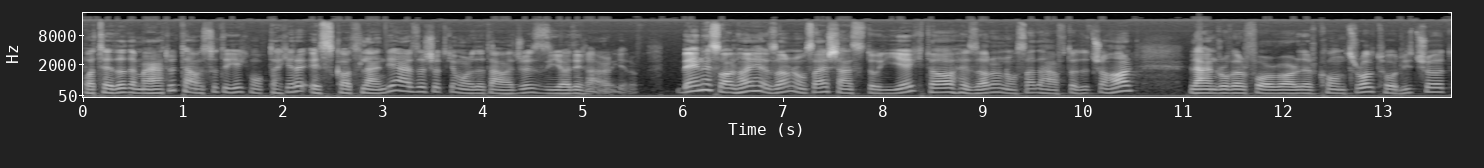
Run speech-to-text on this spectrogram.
با تعداد محدود توسط یک مبتکر اسکاتلندی عرضه شد که مورد توجه زیادی قرار گرفت. بین سالهای 1961 تا 1974 لندروور فورواردر کنترل تولید شد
